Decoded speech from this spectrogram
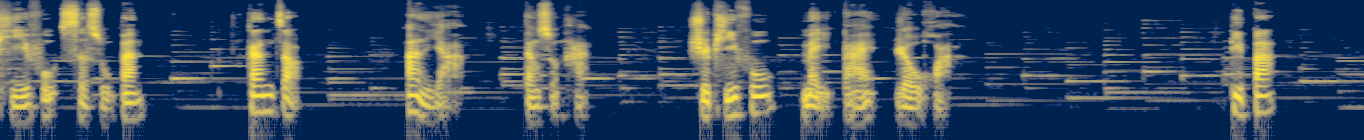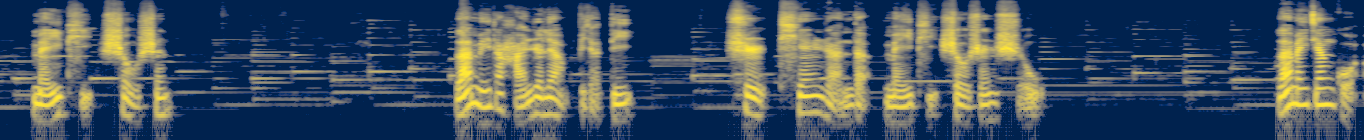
皮肤色素斑、干燥、暗哑。等损害，使皮肤美白柔滑。第八，美体瘦身。蓝莓的含热量比较低，是天然的美体瘦身食物。蓝莓浆果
